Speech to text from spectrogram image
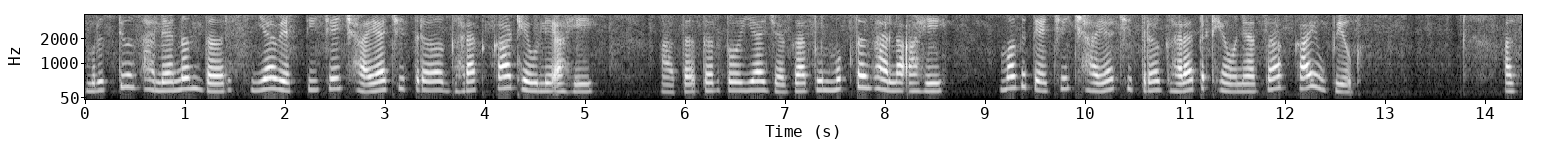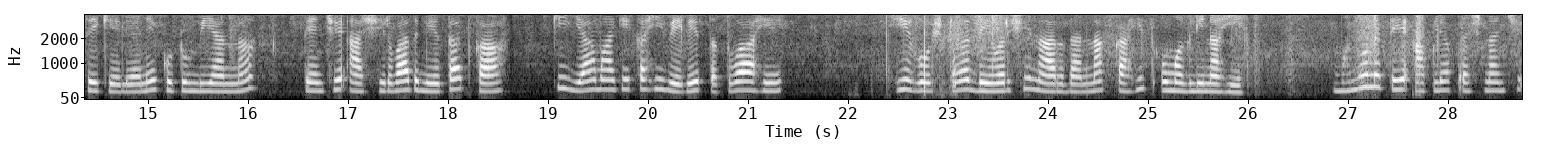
मृत्यू झाल्यानंतर या व्यक्तीचे छायाचित्र घरात का ठेवले आहे? आता तर तो या जगातून मुक्त झाला आहे. मग त्याचे छायाचित्र घरात ठेवण्याचा काय उपयोग? असे केल्याने कुटुंबियांना त्यांचे आशीर्वाद मिळतात का? की यामागे काही वेगळे तत्त्व आहे? ही गोष्ट देवर्षी नारदांना काहीच उमगली नाही. म्हणून ते आपल्या प्रश्नांची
